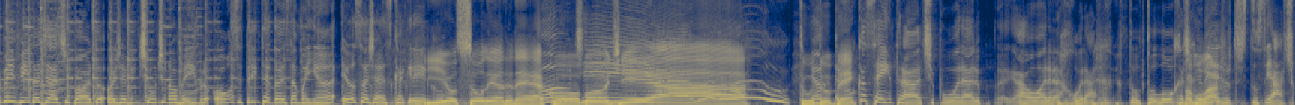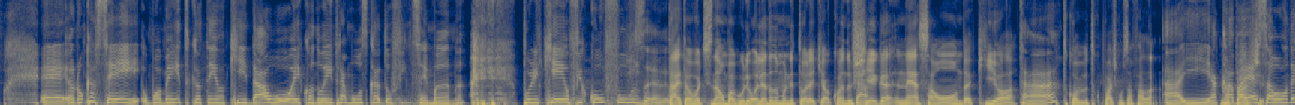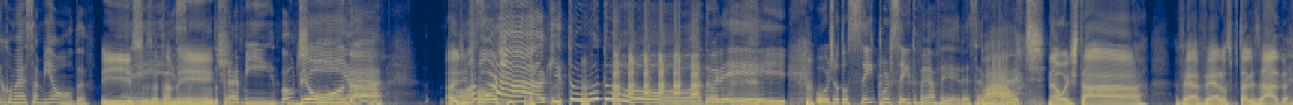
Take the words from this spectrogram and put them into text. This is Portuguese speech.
Seja bem-vindo a Diário de Bordo. Hoje é 21 de novembro, 11h32 da manhã. Eu sou a Jéssica Greco. E eu sou o Leandro Neco. Bom Bom dia! dia! Uh! Tudo eu, bem? Eu nunca sei entrar, tipo, horário, a hora, horário. Tô, tô louca de Vamos lá. remédio de- do ciático. É, eu nunca sei o momento que eu tenho que dar o oi quando entra a música do fim de semana. porque eu fico confusa. Tá, então eu vou te ensinar um bagulho olhando no monitor aqui, ó. Quando Tá. chega nessa onda aqui, ó, Tá? tu, come- tu pode começar a falar. Aí acaba parte- essa onda e começa a minha onda. Isso, é exatamente. Isso, tudo pra mim. Bom dia. Deu onda! A gente Nossa, falou. que tudo! Adorei! Hoje eu tô 100% véia vera, essa é a Bah. verdade. Não, hoje tá. Véia Vera hospitalizada.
